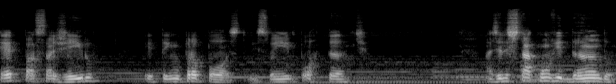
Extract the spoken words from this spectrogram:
é passageiro e tem um propósito. Isso é importante. Mas ele está convidando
